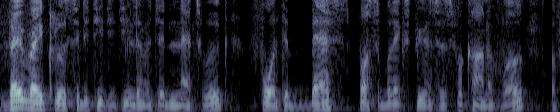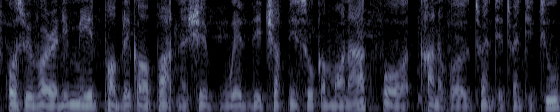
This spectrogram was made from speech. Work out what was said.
very, very close to the TTT Limited network for the best possible experiences for Carnival. Of course, we've already made public our partnership with the Chutney Soca Monarch for Carnival 2022.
